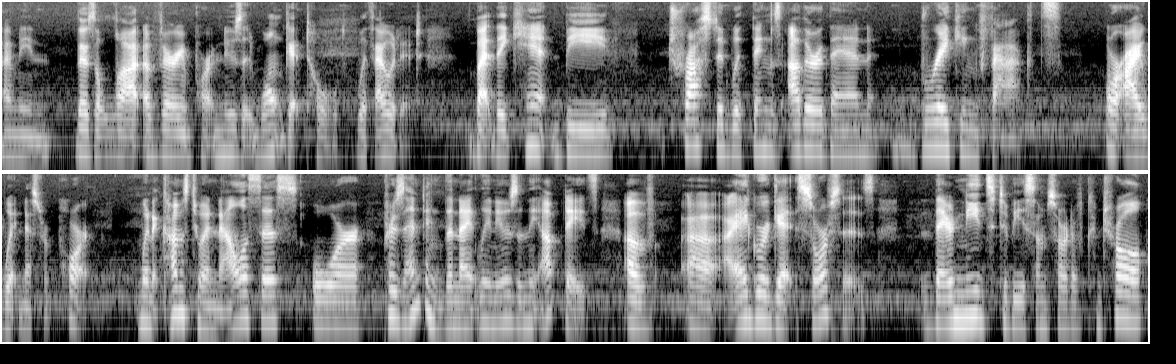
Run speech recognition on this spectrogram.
I mean, there's a lot of very important news that won't get told without it. But they can't be trusted with things other than breaking facts or eyewitness report. when it comes to analysis or presenting the nightly news and the updates of uh, aggregate sources, there needs to be some sort of control,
